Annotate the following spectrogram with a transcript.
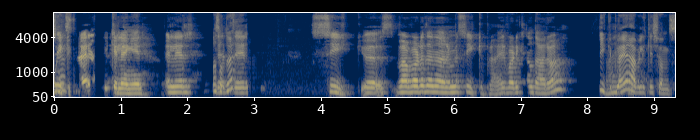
Sykepleier er ikke lenger. Eller Hva sa du? Syke... Hva var det det der med sykepleier, var det ikke noe der òg? Sykepleier er vel ikke kjønns...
